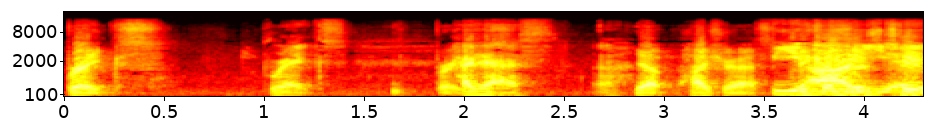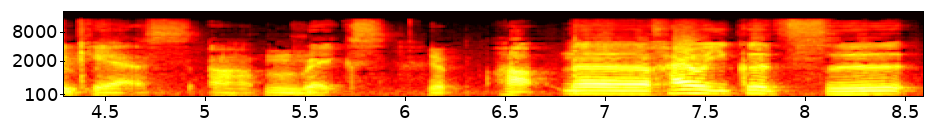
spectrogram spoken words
Brakes. ，brakes. 还是 s 啊 Yep, how's your S?，b Because r e a k s 啊，brakes。Yep. 好，那还有一个词，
